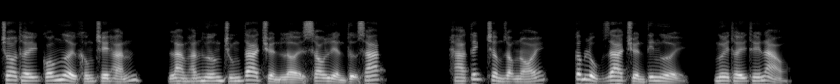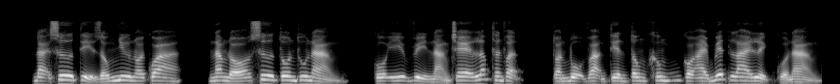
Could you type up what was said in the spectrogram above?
Cho thấy có người khống chế hắn, làm hắn hướng chúng ta truyền lời sau liền tự sát. Hà Tích trầm giọng nói, cấp lục ra truyền tin người, ngươi thấy thế nào? Đại sư tỷ giống như nói qua, năm đó sư tôn thu nàng, cố ý vì nàng che lấp thân phận, toàn bộ vạn tiên tông không có ai biết lai lịch của nàng.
